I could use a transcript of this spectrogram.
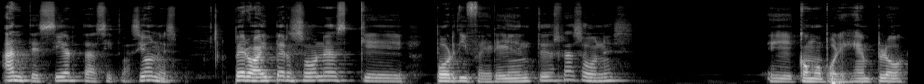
ante ciertas situaciones. Pero hay personas que por diferentes razones, eh, como por ejemplo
